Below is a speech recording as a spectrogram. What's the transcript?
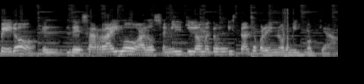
pero el desarraigo a 12.000 kilómetros de distancia por ahí no es lo mismo que a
